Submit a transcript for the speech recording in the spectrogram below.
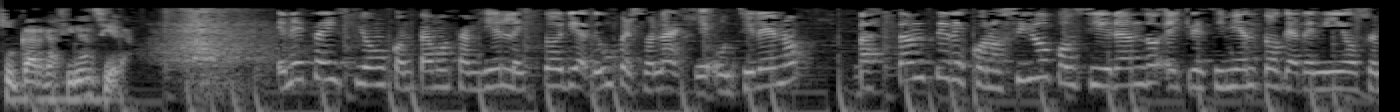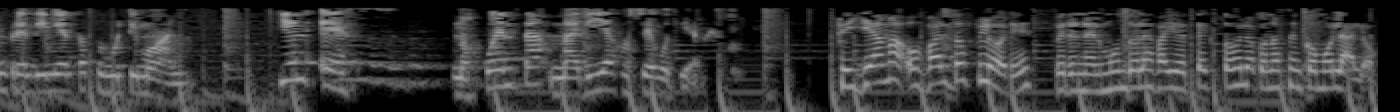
su carga financiera. En esta edición contamos también la historia de un personaje, un chileno, bastante desconocido considerando el crecimiento que ha tenido su emprendimiento estos últimos años. ¿Quién es? Nos cuenta María José Gutiérrez. Se llama Osvaldo Flores, pero en el mundo de las biotech todos lo conocen como Lalo.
